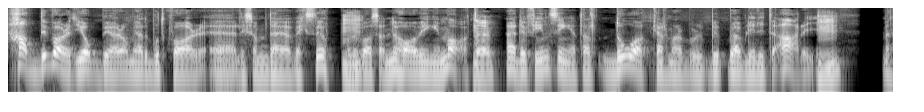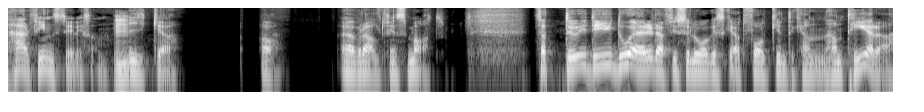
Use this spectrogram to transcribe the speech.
Hade varit jobbigare om jag hade bott kvar eh, liksom där jag växte upp. Och det var så här, nu har vi ingen mat. Mm. Nej. Nej, det finns inget. allt- Då kanske man bör- börjar bli lite arg. Mm. Men här finns det liksom. Mm. Ica. Ja, överallt finns mat. Så det, det, är då är det där fysiologiska att folk inte kan hantera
